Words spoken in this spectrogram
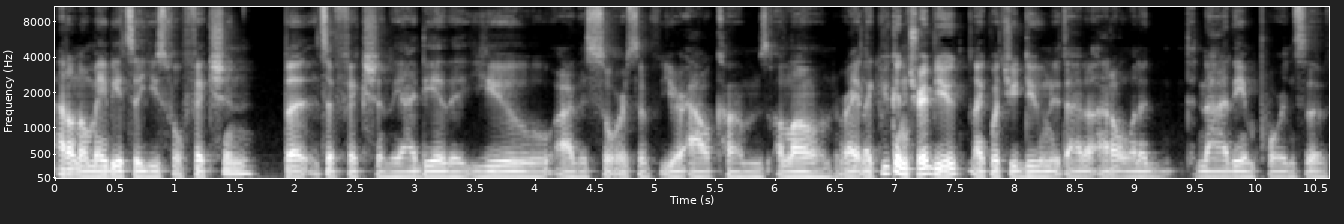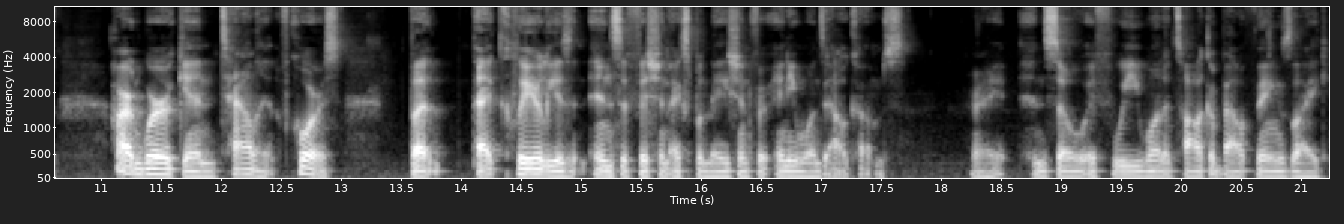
I don't know, maybe it's a useful fiction, but it's a fiction. The idea that you are the source of your outcomes alone, right? Like you contribute, like what you do. I don't, I don't want to deny the importance of hard work and talent, of course, but that clearly is an insufficient explanation for anyone's outcomes, right? And so if we want to talk about things like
